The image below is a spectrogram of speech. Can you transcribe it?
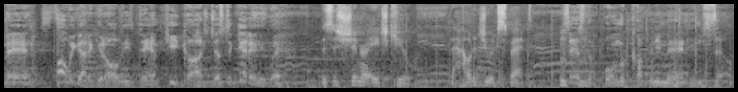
Man, why we gotta get all these damn key cards just to get anywhere? This is Shinra HQ. The how did you expect? Says the former company man himself.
